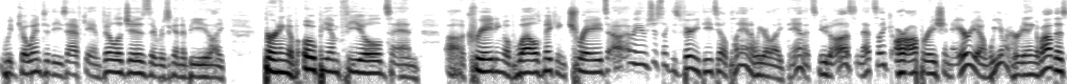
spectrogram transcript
we'd go into these Afghan villages. There was going to be like burning of opium fields and uh, creating of wells, making trades. I mean, it was just like this very detailed plan. And we were like, damn, that's new to us. And that's like our operation area. And we haven't heard anything about this.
